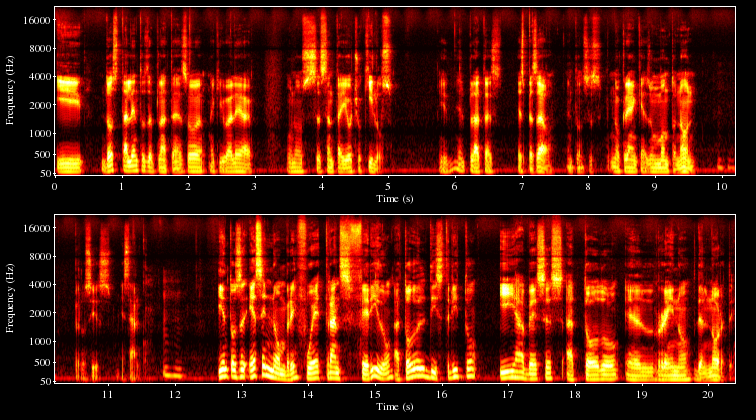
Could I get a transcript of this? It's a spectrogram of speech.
Y dos talentos de plata, eso equivale a unos 68 kilos. Y el plata es, pesado, entonces no crean que es un montonón, pero sí es, es algo. Y entonces ese nombre fue transferido a todo el distrito y a veces a todo el reino del norte,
